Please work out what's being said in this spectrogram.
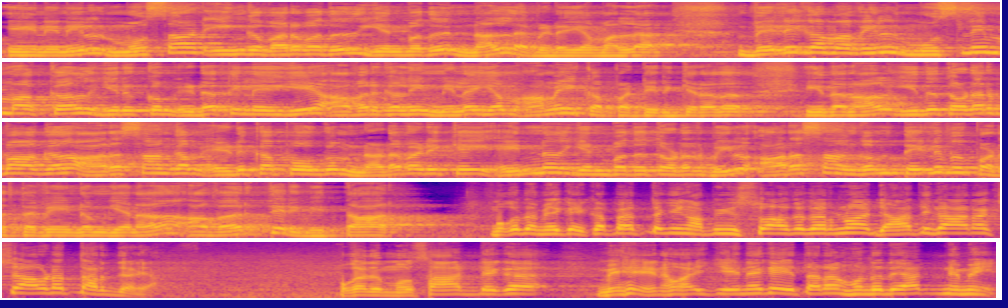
ஏனெனில் மொசாட் இங்கு வருவது என்பது நல்ல விடயமல்ல. அல்ல வெலிகமவில் முஸ்லிம் மக்கள் இருக்கும் இடத்திலேயே அவர் அவர்களின் நிலையம் அமைக்கப்பட்டிருக்கிறது இதனால் இது தொடர்பாக அரசாங்கம் எடுக்கப் போகும் நடவடிக்கை என்ன என்பது தொடர்பில் அரசாங்கம் தெளிவுபடுத்த வேண்டும் என அவர் தெரிவித்தார் මොකද මේක එක පැත්තකින් අපි විශ්වාස කරනවා ජාතික ආරක්ෂාවට තර්ජනයක්. මොකද මොසාඩ් එක මේ එනවයි කියන එක ඉතරම් හොඳ දෙයක් නෙමෙයි.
